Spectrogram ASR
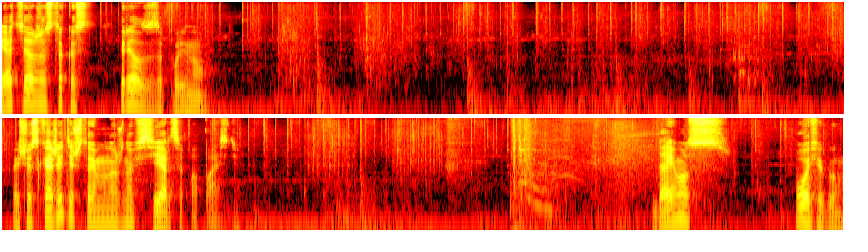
Я тебя уже столько стрел запульнул. Вы еще скажите, что ему нужно в сердце попасть. Да ему с... пофигу.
